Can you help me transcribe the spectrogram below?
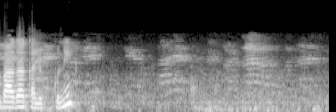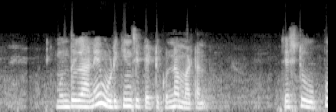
బాగా కలుపుకుని ముందుగానే ఉడికించి పెట్టుకున్న మటన్. జస్ట్ ఉప్పు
